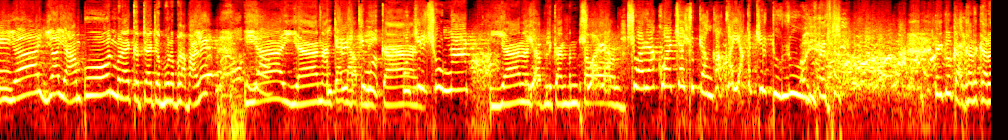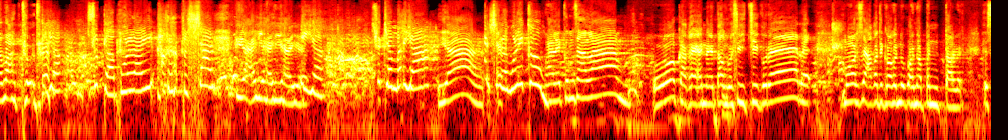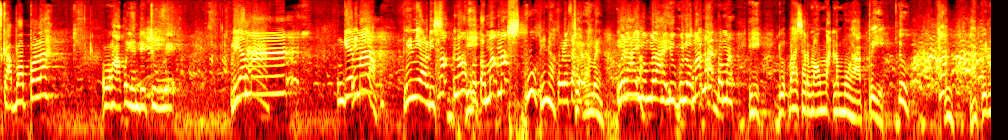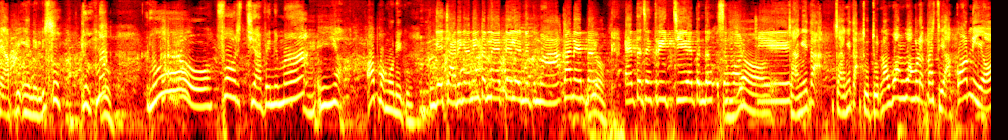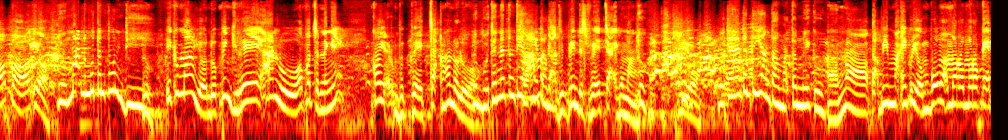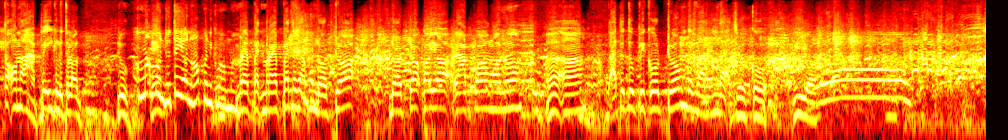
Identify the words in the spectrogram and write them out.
Iya iya ya ampun, mulai ada mulai bolak balik. Iya iya nanti Bentar Mbak lagi mu- belikan. muncul sunat. Iya nanti Iya. aku belikan pentol. Suara, suaraku aja sudah nggak kayak kecil dulu. Oh iya. Iku gak gara-gara batuk. Iya, sudah mulai agak besar. Iya iya iya iya. Iya, sudah Mbak ya. Iya. Assalamualaikum. Waalaikumsalam. Oh, gak kayak anak tangga siji ku rek. Masa aku dikono kono pentol. Wis gak apa-apa lah. Wong aku yang di dhuwit. Iya. Mak. Nggih, ya? Mak. Rini ya, Lis. No, no, foto Mak, Mak. Rino, kula sampe melayu melayu kula Mak, napa, Mak? Eh, duk pasar mau mak nemu HP. Tuh, HP-ne apik ngene lis. Lho, Mak. Lho, Karo. 4G HP-ne, Mak. Eh, Iya, apa ngono iku? Nggih jaringan internet lho niku Mak. Kan enten enten sing 3G, enten sing 4G. Iya, jange tak jange tak dudukno wong-wong lek pas diakoni ya apa ya. Lho, Mak nemu ten pundi? Lho, iku mang ya nduk pinggire anu, apa jenenge? Kaya be- becak ngono lho. Lho, mboten enten Selamat ta, gak Mak. diplindes becak iku mang. Iya. Mboten enten tiang ta, Mak, ten mriku. Ono, tapi mak iku ya mbok moro-moro ketok ono HP iki lho telon. Lho, Mak eh, mondute ya napa niku, Mak? merepet-merepet terus aku ndodok. Ndodok kaya lapo ngono. Heeh. Tak tutupi kodong terus bareng tak joko. Iya.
